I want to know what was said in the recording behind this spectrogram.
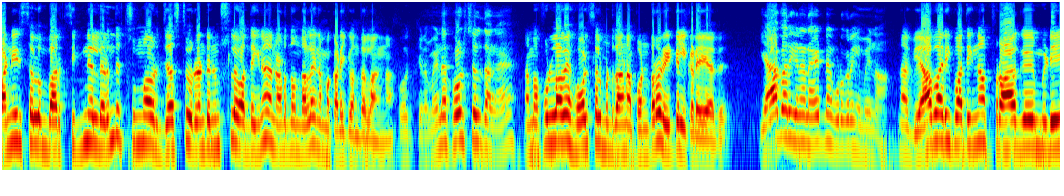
பன்னீர்செல்வம் பார்க் சிக்னல்ல இருந்து சும்மா ஒரு ஜஸ்ட் ஒரு ரெண்டு நிமிஷத்துல வந்தீங்கன்னா நடந்து வந்தாலே நம்ம கடைக்கு வந்துடலாங்கண்ணா. ஓகே நம்ம என்ன ஹோல்சேல் தாங்க? நம்ம ஃபுல்லாவே ஹோல்சேல் மட்டும் தாங்க பண்றோம் ரீட்டைல் கிடையாது. வியாபாரிக்கு என்ன நைட் கொடுக்குறீங்க மீனா நான் வியாபாரி பாத்தீங்கன்னா ஃப்ராக் மிடி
